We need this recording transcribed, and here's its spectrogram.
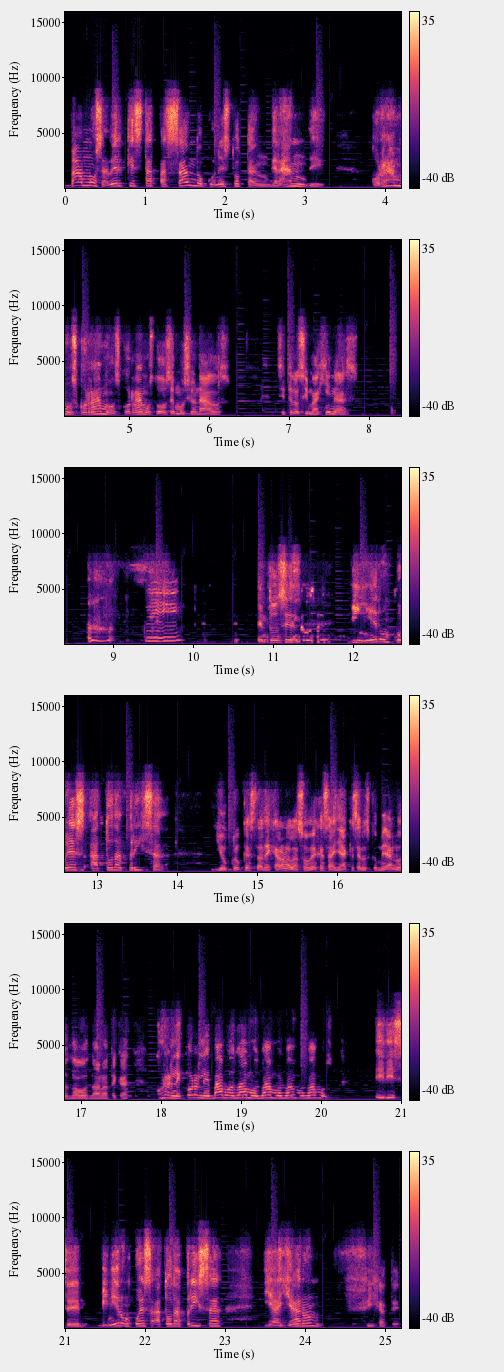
Vamos a ver qué está pasando con esto tan grande. Corramos, corramos, corramos, todos emocionados. ¿Sí te los imaginas? Sí. Entonces vinieron pues a toda prisa. Yo creo que hasta dejaron a las ovejas allá que se los comieran los lobos. No, no te creas. Córrele, córrele, vamos, vamos, vamos, vamos, vamos. Y dice, vinieron pues a toda prisa y hallaron, fíjate,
